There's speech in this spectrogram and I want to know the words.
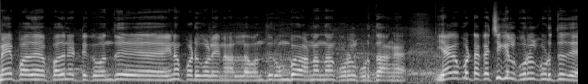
மே பத பதினெட்டுக்கு வந்து இனப்படுகொலை நாளில் வந்து ரொம்ப அண்ணன் தான் குரல் கொடுத்தாங்க. ஏகப்பட்ட கட்சிகள் குரல் கொடுத்தது.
